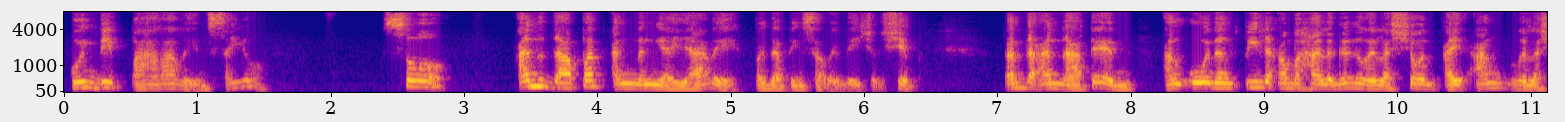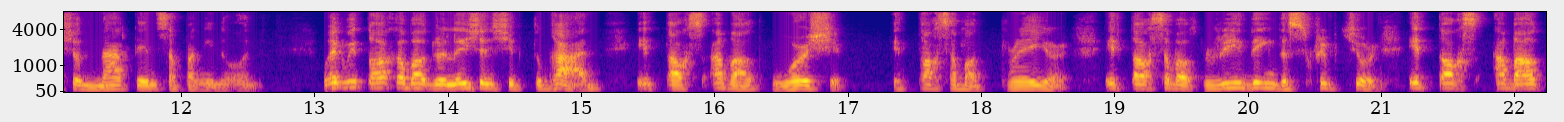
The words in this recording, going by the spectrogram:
kundi para rin sa iyo. So, ano dapat ang nangyayari pagdating sa relationship? Tandaan natin, ang unang pinakamahalagang relasyon ay ang relasyon natin sa Panginoon. When we talk about relationship to God, it talks about worship. It talks about prayer. It talks about reading the scripture. It talks about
